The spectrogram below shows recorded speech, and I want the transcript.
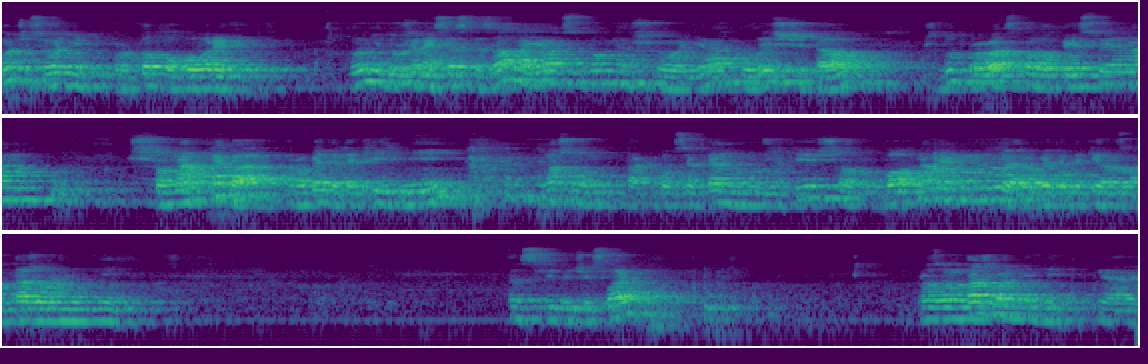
хочу сьогодні про то поговорити. Коли мені дружина все сказала, я вспомнив, що я колись читав, що Дух пророцтва описує нам, що нам треба робити такі дні в нашому так, повсякденному житті, що Бог нам рекомендує робити такі розвантажувальні дні. Слідуючий слайд. Розвантажувальні дні. Е,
